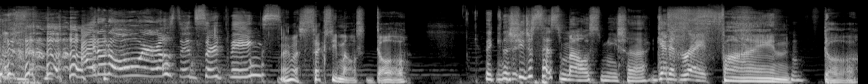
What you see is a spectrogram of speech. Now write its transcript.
I don't know where else to insert things. I'm a sexy mouse. Duh. Like, She just says mouse, Misha. Get it right. Fine. Hmm. Duh.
